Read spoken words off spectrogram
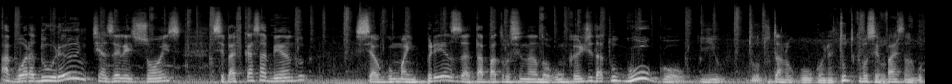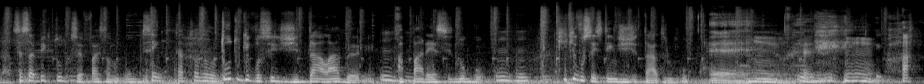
agora durante as eleições, você vai ficar sabendo se alguma empresa está patrocinando algum candidato. O Google, e tudo está no Google, né? Tudo que você faz está no Google. Você sabia que tudo que você faz está no Google? Sim, tá todo mundo. Tudo que você digitar lá, Dani, aparece no Google. O que, que vocês têm digitado no Google? É,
